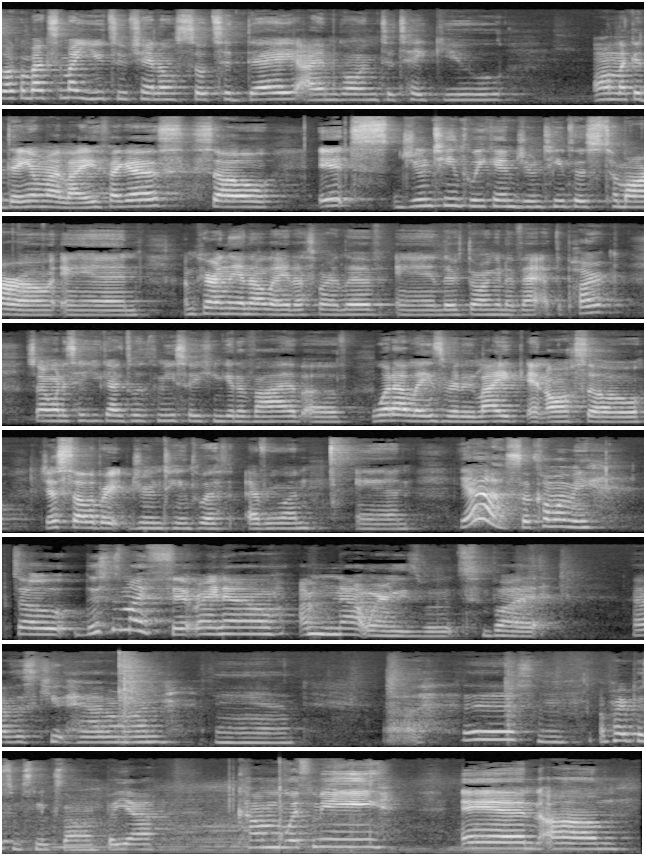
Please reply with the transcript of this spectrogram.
back to my YouTube channel. So today I'm going to take you on like a day in my life, I guess. So it's Juneteenth weekend. Juneteenth is tomorrow and I'm currently in LA, that's where I live, and they're throwing an event at the park. So I want to take you guys with me so you can get a vibe of what LA is really like and also just celebrate Juneteenth with everyone. And yeah, so come with me. So this is my fit right now. I'm not wearing these boots, but I have this cute hat on and uh, this, and I'll probably put some sneaks on. But yeah, come with me and um,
